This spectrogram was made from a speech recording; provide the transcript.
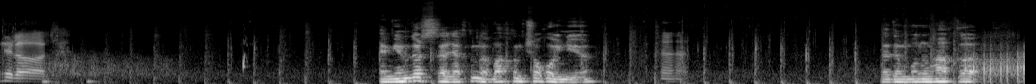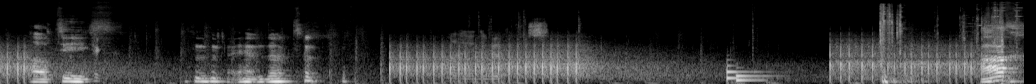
Helal. Hem 24 sıkacaktım da baktım çok oynuyor. Dedim bunun hakkı 6x. M4. Hadi görüşürüz. Ah!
